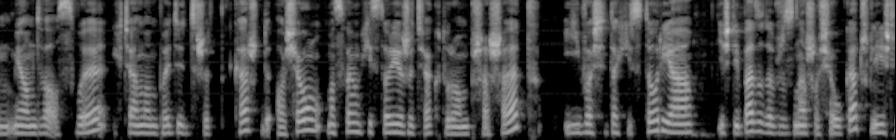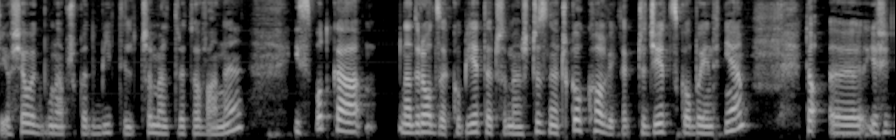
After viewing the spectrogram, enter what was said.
miałam dwa osły, i chciałam Wam powiedzieć, że każdy osioł ma swoją historię życia, którą przeszedł. I właśnie ta historia, jeśli bardzo dobrze znasz osiołka, czyli jeśli osiołek był na przykład bity czy maltretowany i spotka na drodze kobietę czy mężczyznę, czy kogokolwiek, tak, czy dziecko, obojętnie, to y, jeśli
